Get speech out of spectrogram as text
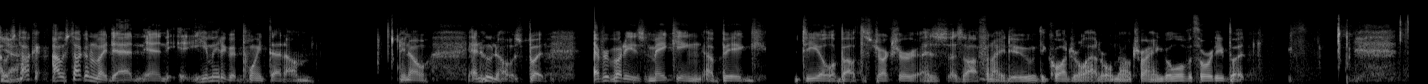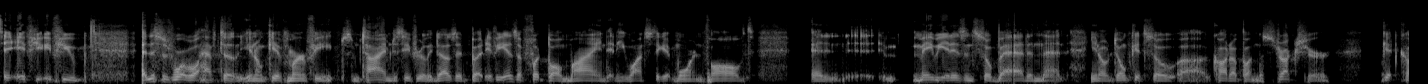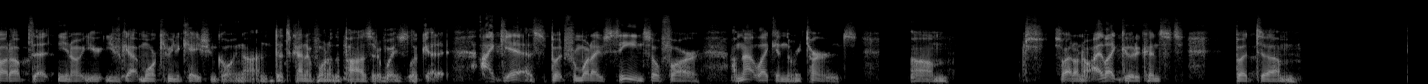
I was talking I was talking to my dad, and he made a good point that um, you know, and who knows, but everybody's making a big deal about the structure as as often I do the quadrilateral now triangle of authority, but if you if you and this is where we'll have to you know give Murphy some time to see if he really does it. But if he has a football mind and he wants to get more involved, and maybe it isn't so bad in that you know don't get so uh, caught up on the structure get caught up that you know you have got more communication going on. That's kind of one of the positive ways to look at it. I guess but from what i've seen so far i'm not liking the returns. Um, so i don't know. I like Gutekunst, but um,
